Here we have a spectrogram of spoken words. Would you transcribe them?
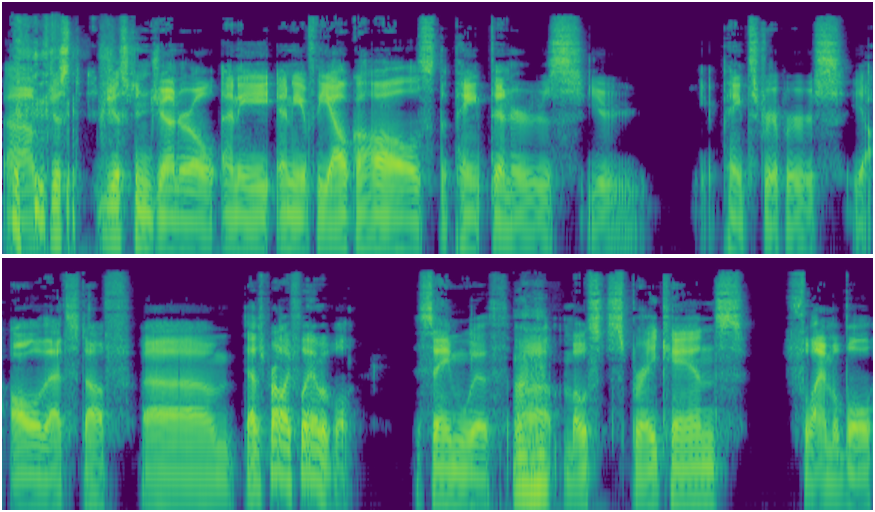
Um, just just in general, any any of the alcohols, the paint thinners, your, your paint strippers, yeah, all of that stuff. Um, that's probably flammable. The same with uh, most spray cans, flammable.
